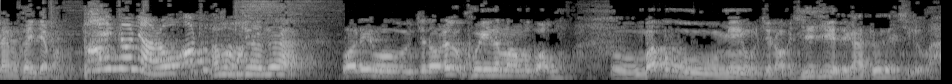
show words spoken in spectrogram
လမ်းမဆိုင်ကြပါဘူးဘာလို့ပြောညာတော့အော်ထုတ်အမကျွန်တော်ပြောဟိုလေဟိုကျွန်တော်အဲ့အခွေးသမားမဟုတ်ပါဘူးဟိုမပူမြင့်ကိုကျွန်တော်အရေးကြီးတဲ့စကားပြောရရှိလို့ပါ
